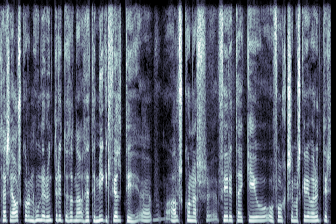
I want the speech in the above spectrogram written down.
þessi áskorun, hún er undirrituð þannig að þetta er mikill fjöldi, uh, alls konar fyrirtæki og, og fólk sem að skrifa undir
